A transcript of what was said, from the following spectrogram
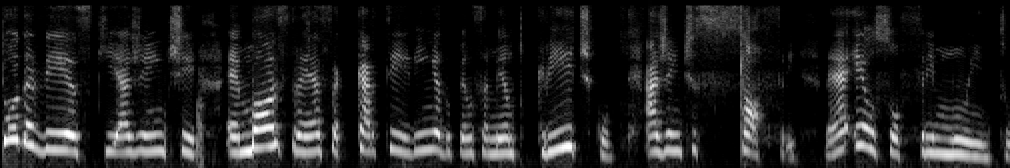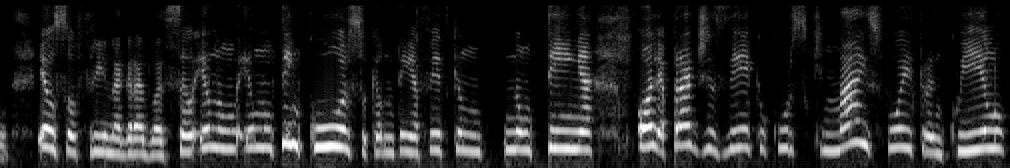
toda vez que a gente é, mostra essa carteirinha do pensamento crítico, a gente sofre, né? Eu sofri muito. Eu sofri na graduação. Eu não, eu não tenho curso que eu não tenha feito, que eu não, não tenha. Olha, para dizer que o curso que mais foi tranquilo,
